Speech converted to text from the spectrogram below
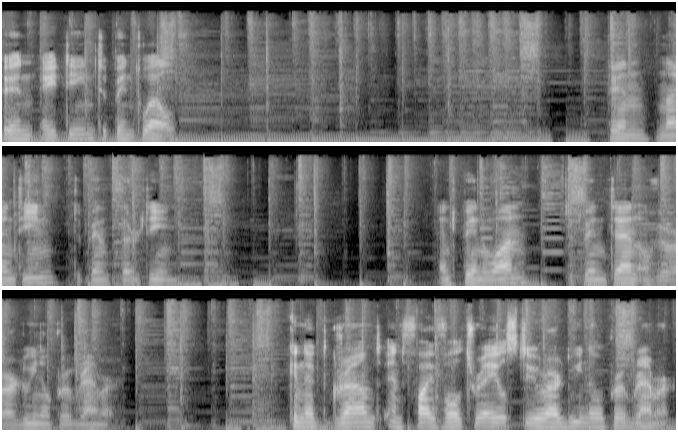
Pin 18 to pin 12. Pin 19 to pin 13. And pin 1 to pin 10 of your Arduino programmer. Connect ground and 5 volt rails to your Arduino programmer.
